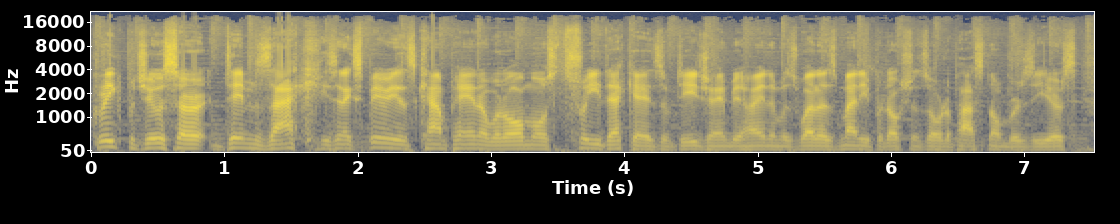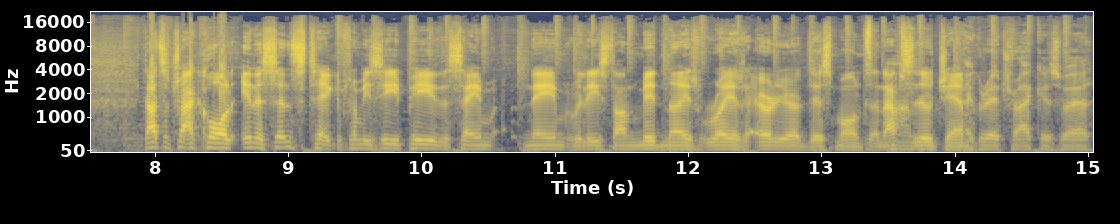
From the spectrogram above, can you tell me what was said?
Greek producer Dim Zak. He's an experienced campaigner with almost three decades of DJing behind him, as well as many productions over the past numbers of years. That's a track called Innocence, taken from his EP, the same name, released on Midnight Riot earlier this month. An absolute gem. A great track as well.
